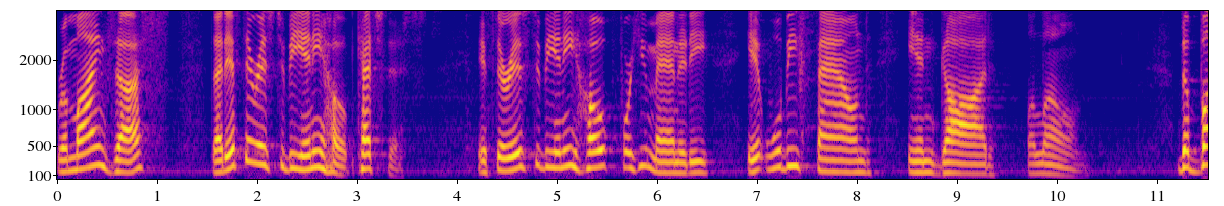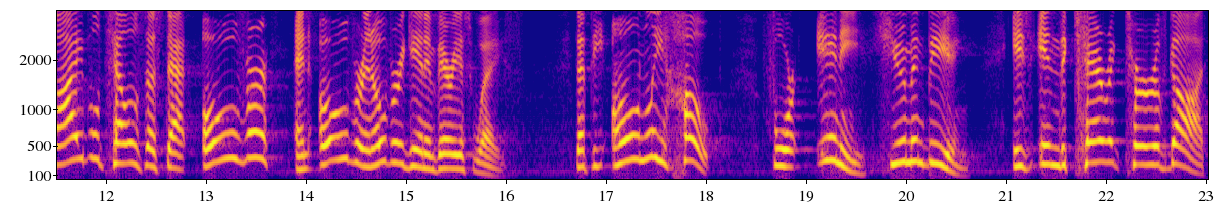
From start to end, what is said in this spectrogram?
reminds us that if there is to be any hope, catch this, if there is to be any hope for humanity, it will be found in God alone. The Bible tells us that over and over and over again in various ways. That the only hope for any human being is in the character of God,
